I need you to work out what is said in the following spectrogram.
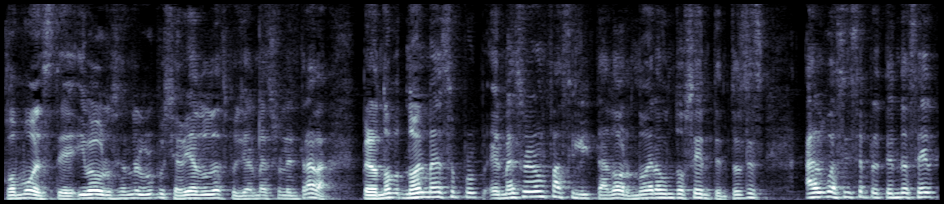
cómo este, iba evolucionando el grupo y si había dudas, pues ya el maestro le entraba. Pero no, no el maestro, el maestro era un facilitador, no era un docente. Entonces, algo así se pretende hacer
